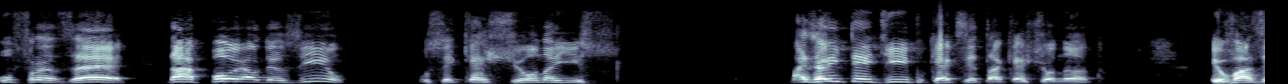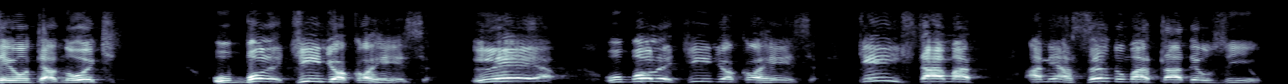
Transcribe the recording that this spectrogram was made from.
o Franzé, dar apoio ao Deusinho, você questiona isso. Mas eu entendi por que, é que você está questionando. Eu vazei ontem à noite o boletim de ocorrência. Leia o boletim de ocorrência. Quem está ameaçando matar Deusinho?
